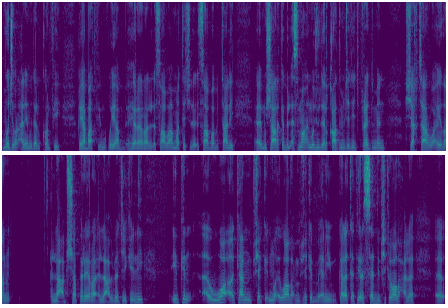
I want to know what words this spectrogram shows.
مجبر عليه مدرب كون في غيابات في غياب هيريرا الاصابه ماتش الاصابه بالتالي مشاركة بالأسماء الموجودة القادم الجديد فريد من شختار وأيضا اللاعب شابريرا اللاعب البلجيكي اللي يمكن كان بشكل واضح بشكل يعني كان تأثير السلبي بشكل واضح على آه،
